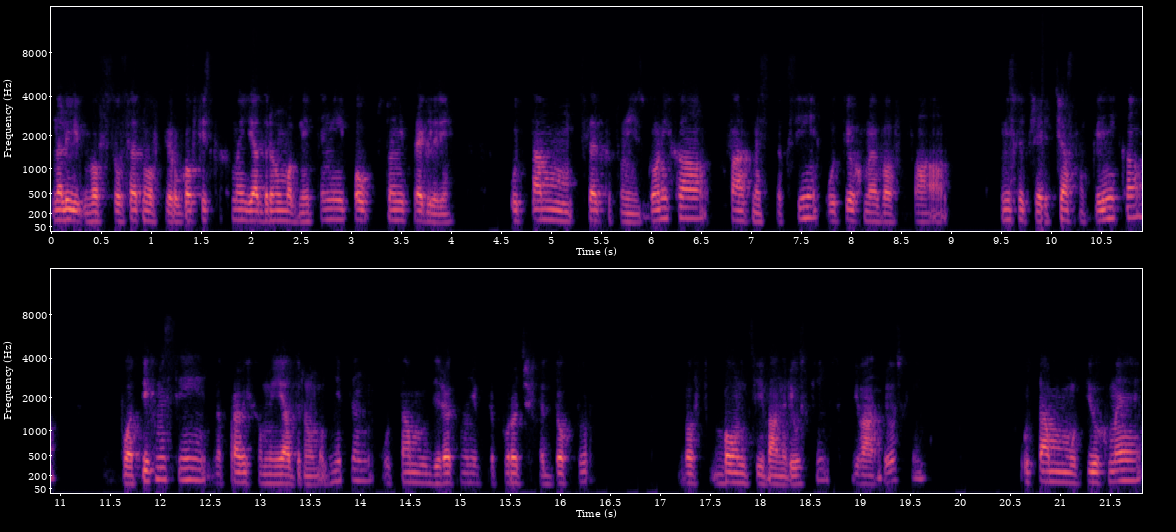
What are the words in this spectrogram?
нали, в съответно в Пирогов, искахме ядрено-магнитни и по-обстойни прегледи. Оттам, след като ни изгониха, хванахме си такси, отидохме в, а, мисля, че е частна клиника, платихме си, направиха ми ядрено-магнитен, оттам директно ни препоръчаха доктор в болница Иван Рилски, Иван Рилски. Оттам отидохме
